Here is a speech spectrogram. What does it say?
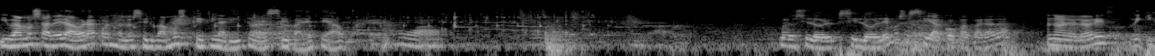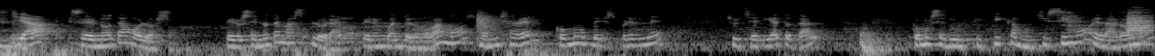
y vamos a ver ahora cuando lo sirvamos qué clarito es, si parece agua. Wow. Bueno, si lo, si lo olemos así a copa parada, No, el olor es riquísimo. ya se nota goloso, pero se nota más floral. Pero en cuanto lo movamos, vamos a ver cómo desprende chuchería total, cómo se dulcifica muchísimo el aroma.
